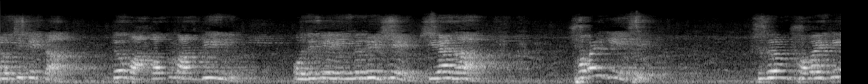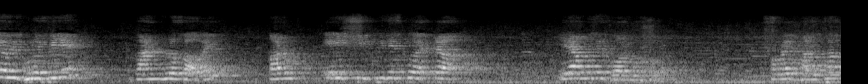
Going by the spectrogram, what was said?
নচিকেতা। কেউ কাউকে বাদ ওদিকে ইন্দ্রনীল সেন সবাই গিয়েছে। সুতরাং সবাইকেই আমি ঘুরে ফিরে গানগুলো পাওয়াই কারণ এই শিল্পীদের তো একটা, এরা আমাদের গর্ব সবাই। সবাই ভালো থাক,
